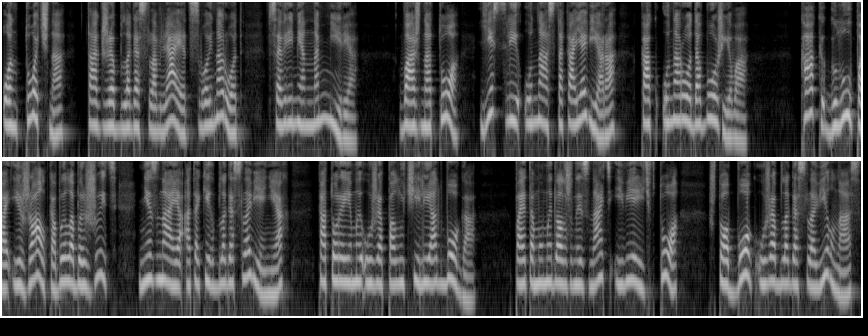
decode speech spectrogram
Он точно также благословляет свой народ в современном мире. Важно то, есть ли у нас такая вера, как у народа Божьего. Как глупо и жалко было бы жить, не зная о таких благословениях, которые мы уже получили от Бога. Поэтому мы должны знать и верить в то, что Бог уже благословил нас.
